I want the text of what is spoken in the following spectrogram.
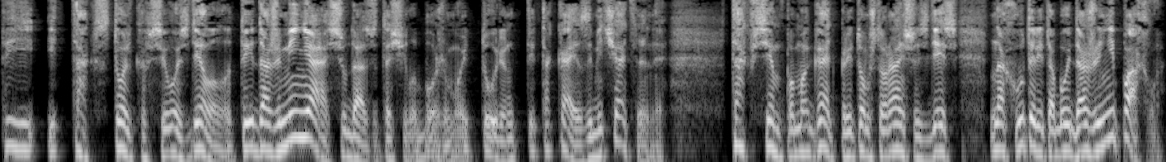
«Ты и так столько всего сделала. Ты даже меня сюда затащила. Боже мой, Турин, ты такая замечательная. Так всем помогать, при том, что раньше здесь, на хуторе, тобой даже не пахло.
